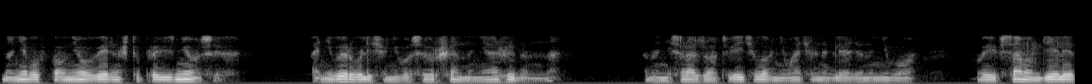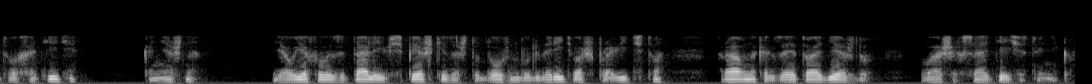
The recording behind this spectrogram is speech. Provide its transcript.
но не был вполне уверен, что произнес их. Они вырвались у него совершенно неожиданно. Она не сразу ответила, внимательно глядя на него. «Вы в самом деле этого хотите?» «Конечно. Я уехал из Италии в спешке, за что должен благодарить ваше правительство» равно как за эту одежду ваших соотечественников.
